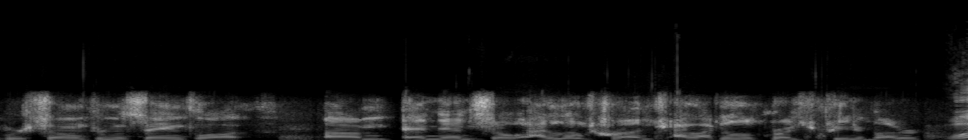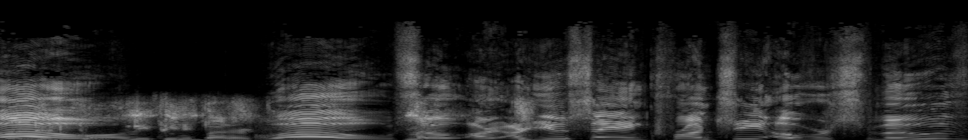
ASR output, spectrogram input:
we're sewn from the same cloth. Um, and then so a little crunch. I like a little crunch peanut butter. A Whoa! good quality peanut butter. Whoa. So are are you saying crunchy over smooth?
